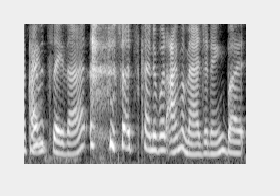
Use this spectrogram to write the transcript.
Okay. I would say that. That's kind of what I'm imagining, but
